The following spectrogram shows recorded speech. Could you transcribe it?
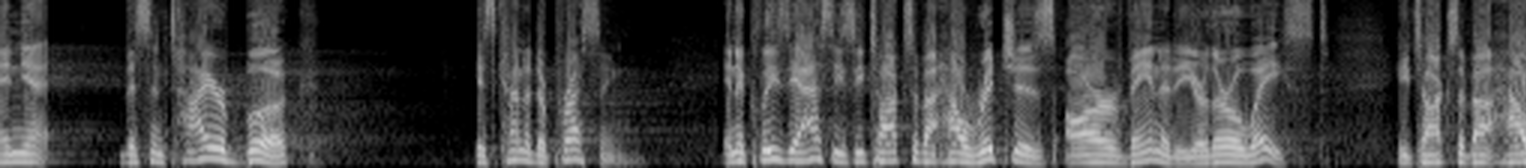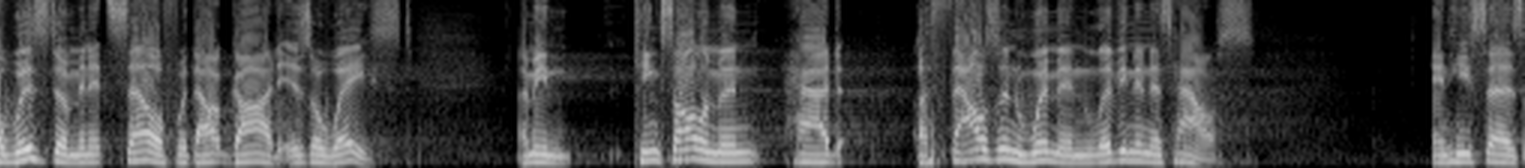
And yet, this entire book is kind of depressing. In Ecclesiastes, he talks about how riches are vanity or they're a waste. He talks about how wisdom in itself without God is a waste. I mean, King Solomon had a thousand women living in his house. And he says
